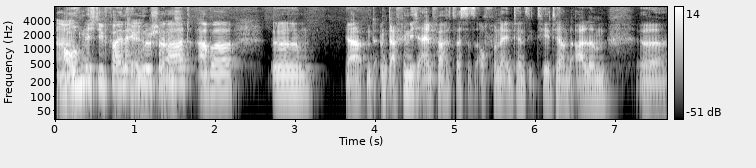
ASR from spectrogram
Ah, auch nicht die feine okay, englische Art, aber ähm, ja, und, und da finde ich einfach, dass es auch von der Intensität her und allem äh,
